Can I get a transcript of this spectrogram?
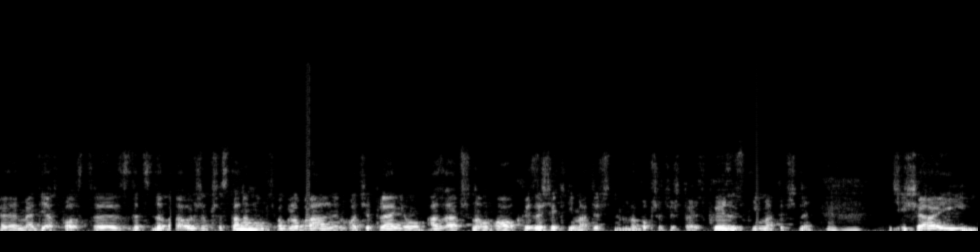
e, media w Polsce zdecydowały, że przestaną mówić o globalnym ociepleniu, a zaczną o kryzysie klimatycznym, no bo przecież to jest kryzys klimatyczny. Mhm. Dzisiaj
